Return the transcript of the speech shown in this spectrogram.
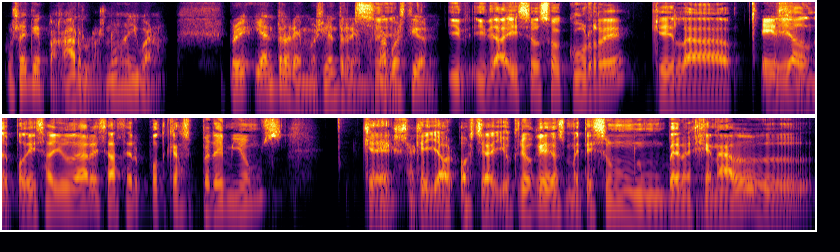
pues hay que pagarlos, ¿no? Y bueno, pero ya entraremos, ya entraremos. Sí. La cuestión. Y, y de ahí se os ocurre que la Eso. vía donde podéis ayudar es hacer podcast premiums. Que, que ya, o sea, yo creo que os metéis un berenjenal.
